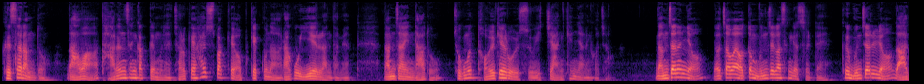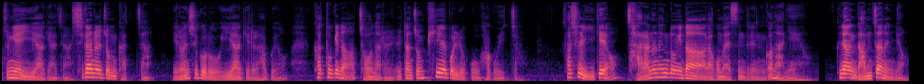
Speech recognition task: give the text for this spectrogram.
그 사람도 나와 다른 생각 때문에 저렇게 할 수밖에 없겠구나 라고 이해를 한다면 남자인 나도 조금은 덜 괴로울 수 있지 않겠냐는 거죠. 남자는요, 여자와 어떤 문제가 생겼을 때 그 문제를요, 나중에 이야기하자. 시간을 좀 갖자. 이런 식으로 이야기를 하고요. 카톡이나 전화를 일단 좀 피해 보려고 하고 있죠. 사실 이게요, 잘하는 행동이다 라고 말씀드리는 건 아니에요. 그냥 남자는요,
